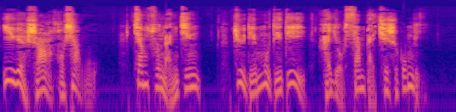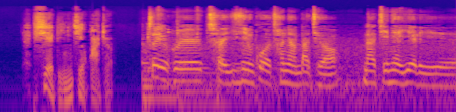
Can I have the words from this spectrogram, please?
一月十二号下午，江苏南京，距离目的地还有三百七十公里。谢林计划着，这一回车已经过长江大桥，那今天夜里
